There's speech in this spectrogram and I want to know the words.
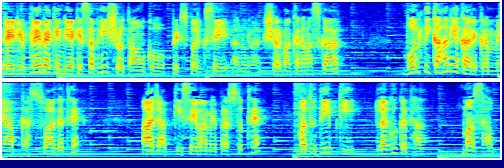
रेडियो प्लेबैक इंडिया के सभी श्रोताओं को पिट्सबर्ग से अनुराग शर्मा का नमस्कार। बोलती कहानियाँ कार्यक्रम में आपका स्वागत है। आज आपकी सेवा में प्रस्तुत है मधुदीप की लघु कथा मज़हब।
